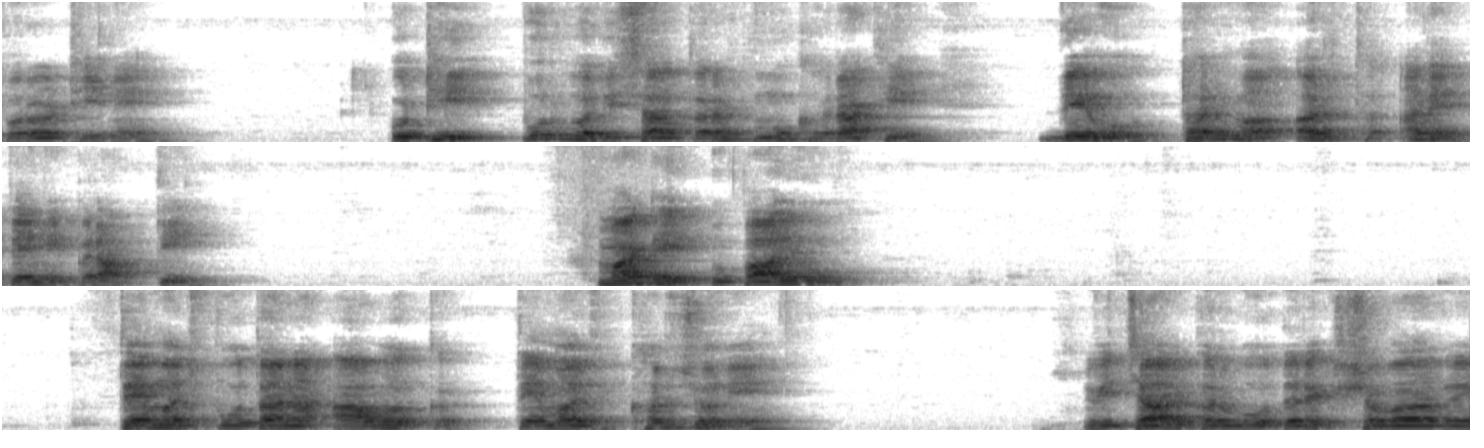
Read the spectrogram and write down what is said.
પુરઠીને ઉઠી પૂર્વ દિશા તરફ મુખ રાખી દેવો ધર્મ, અર્થ અને તેની પ્રાપ્તિ માટે ઉપાયો તેમજ પોતાના આવક તેમજ ખર્ચોને વિચાર કરવો દરેક સવારે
